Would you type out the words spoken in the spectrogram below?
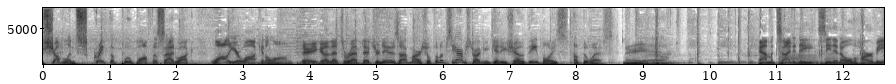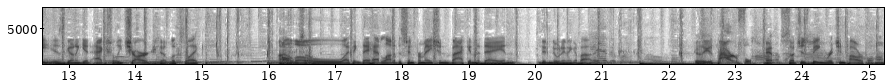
shovel and scrape the poop off the sidewalk while you're walking along. There you go. That's a wrap. That's your news. I'm Marshall Phillips, the Armstrong and Getty Show, the voice of the West. There you go. Yeah, I'm excited to see that old Harvey is going to get actually charged. It looks like. I hope Although I think they had a lot of this information back in the day and didn't do anything about it. Because he's powerful. Yep, such as being rich and powerful, huh?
